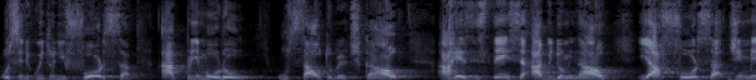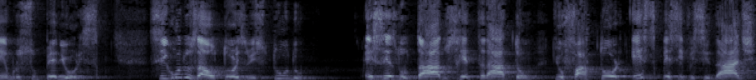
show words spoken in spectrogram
o circuito de força aprimorou o salto vertical, a resistência abdominal e a força de membros superiores. Segundo os autores do estudo, esses resultados retratam que o fator especificidade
